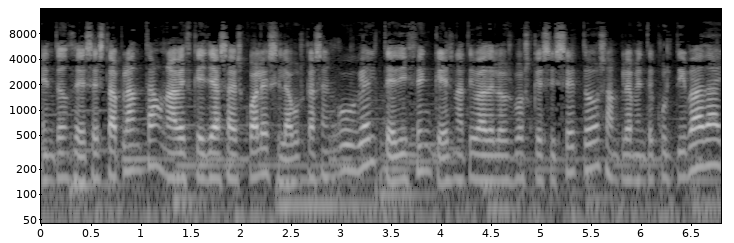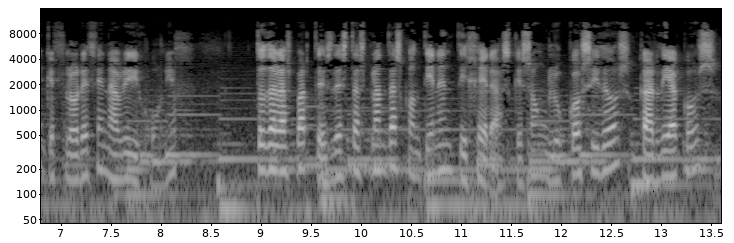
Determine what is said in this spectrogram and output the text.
Entonces, esta planta, una vez que ya sabes cuál es, si la buscas en Google, te dicen que es nativa de los bosques y setos, ampliamente cultivada y que florece en abril y junio. Todas las partes de estas plantas contienen tijeras, que son glucósidos cardíacos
